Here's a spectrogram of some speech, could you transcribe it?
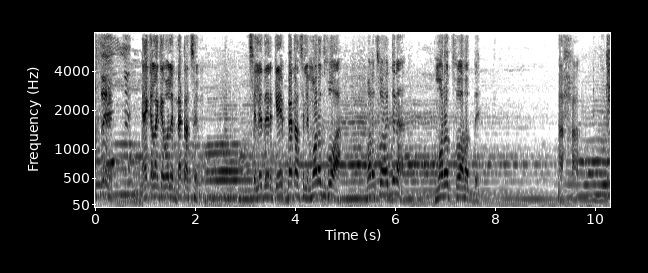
আছে। এক এলাকায় বলে বেটা ছেলে। ছেলেদেরকে বেটা ছেলে মরদ হওয়া মরদ হওয়া হচ্ছে না? মরদ হওয়া হবে আহা কি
